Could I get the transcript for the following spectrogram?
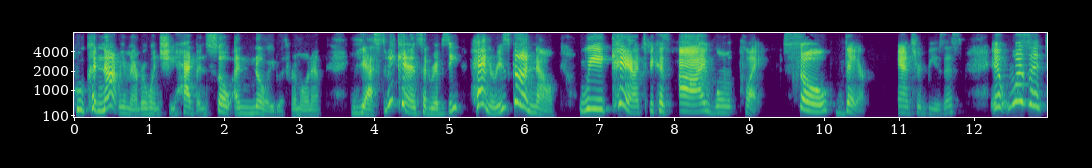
who could not remember when she had been so annoyed with Ramona. Yes, we can, said Ribsy. Henry's gone now. We can't because I won't play. So there, answered Beezus. It wasn't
